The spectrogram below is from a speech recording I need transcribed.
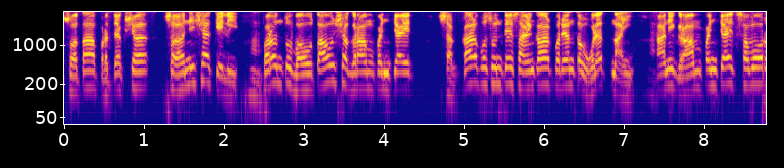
स्वतः प्रत्यक्ष सहनिशा केली. परंतु बहुतांश ग्रामपंचायत सकाळपासून ते सायंकाळपर्यंत उघडत नाही आणि ग्रामपंचायत समोर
